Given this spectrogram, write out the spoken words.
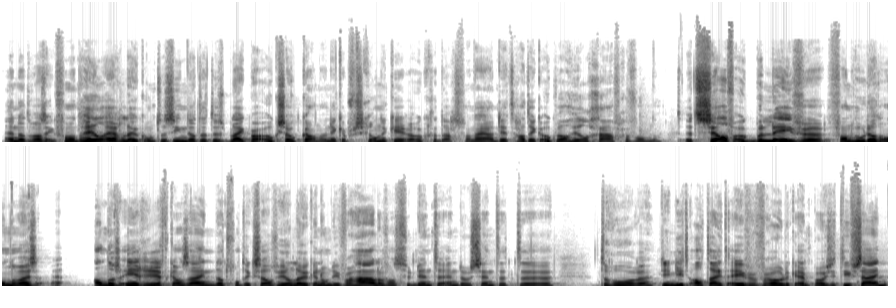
En dat was, ik vond het heel erg leuk om te zien dat het dus blijkbaar ook zo kan. En ik heb verschillende keren ook gedacht van, nou ja, dit had ik ook wel heel gaaf gevonden. Het zelf ook beleven van hoe dat onderwijs anders ingericht kan zijn. Dat vond ik zelf heel leuk. En om die verhalen van studenten en docenten te, te horen, die niet altijd even vrolijk en positief zijn.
